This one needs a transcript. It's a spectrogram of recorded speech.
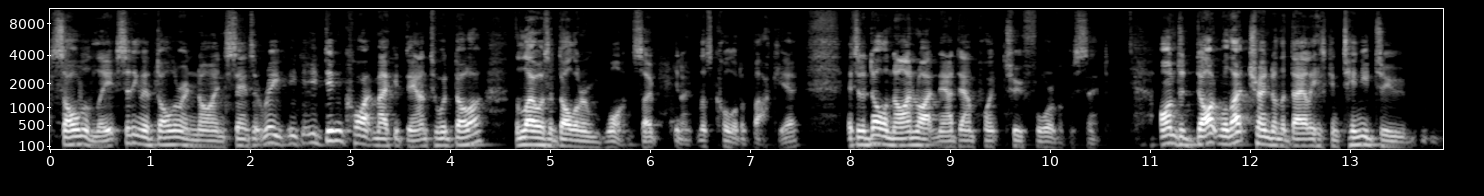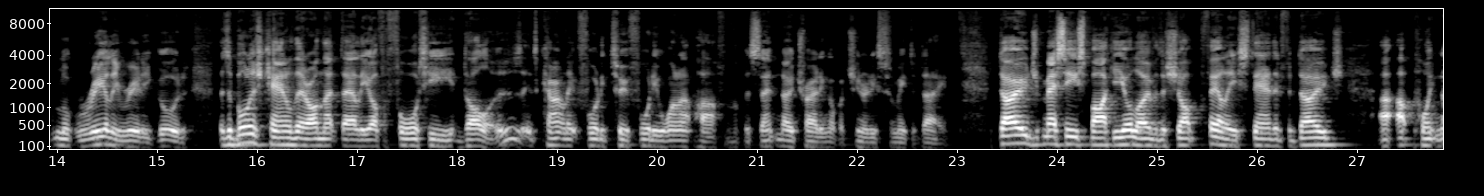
solidly. It's sitting at a dollar and nine cents. It, re- it didn't quite make it down to a dollar. The low was a dollar and one. So, you know, let's call it a buck, yeah? It's at a dollar nine right now, down 0.24 of a percent. On to dot. Well, that trend on the daily has continued to look really, really good. There's a bullish candle there on that daily offer, forty dollars. It's currently at forty two, forty one, up half of a percent. No trading opportunities for me today. Doge, messy, spiky, all over the shop. Fairly standard for Doge. Uh, up 0.9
